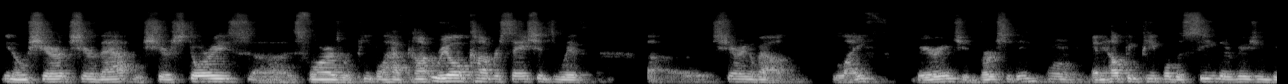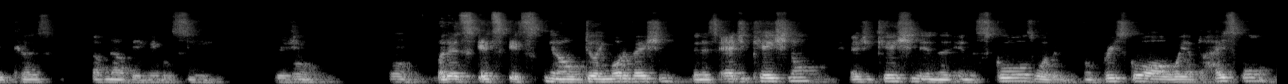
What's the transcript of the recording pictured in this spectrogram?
you know, share, share that, we share stories, uh, as far as when people have con- real conversations with, uh, sharing about life, marriage, adversity, Hmm. and helping people to see their vision because of not being able to see vision. Hmm. but it's it's it's you know doing motivation and it's educational. Education in the in the schools whether from preschool all the way up to high school.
